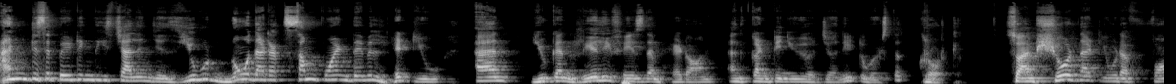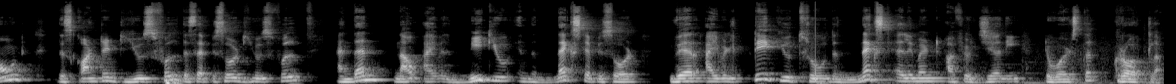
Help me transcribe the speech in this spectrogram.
anticipating these challenges. You would know that at some point they will hit you and you can really face them head on and continue your journey towards the Crore. Club. So I'm sure that you would have found this content useful, this episode useful. And then now I will meet you in the next episode where I will take you through the next element of your journey towards the Crore Club.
